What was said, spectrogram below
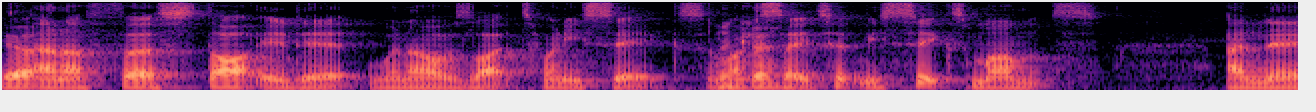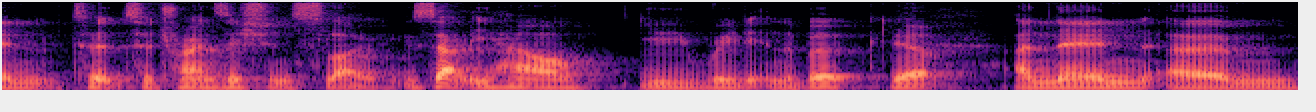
Yeah. and I first started it when I was like 26. And like I Okay. say, it took me six months and then to, to transition slow, exactly how you read it in the book. Yeah. And then, um,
